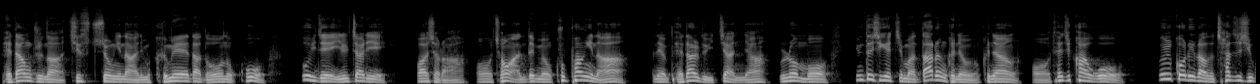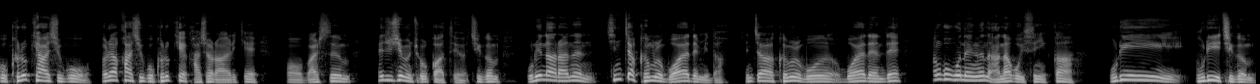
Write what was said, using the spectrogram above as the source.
배당주나 지수추종이나 아니면 금에다 넣어놓고 또 이제 일자리 구하셔라. 어 정 안 되면 쿠팡이나 아니면 배달도 있지 않냐. 물론 뭐 힘드시겠지만 다른 그냥 그냥 어 퇴직하고 소일거리라도 찾으시고 그렇게 하시고 절약하시고 그렇게 가셔라 이렇게 어 말씀해 주시면 좋을 것 같아요. 지금 우리나라는 진짜 금을 모아야 됩니다. 진짜 금을 모, 모아야 되는데 한국은행은 안 하고 있으니까 우리 우리 지금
